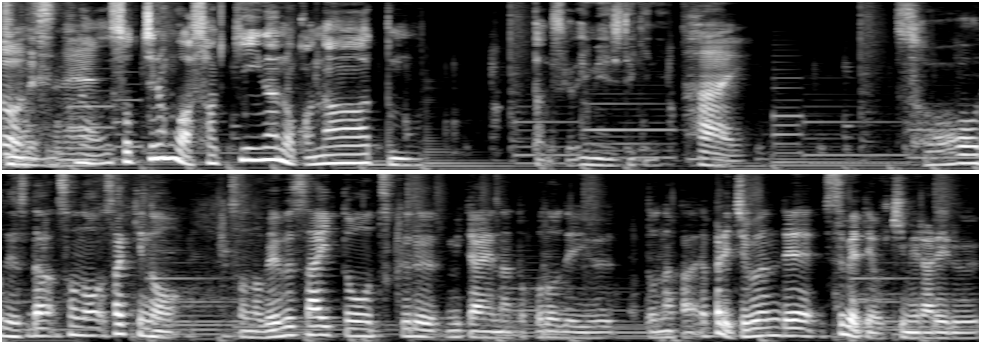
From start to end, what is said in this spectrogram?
そうですね。そっちの方が先なのかなと思ったんですけどイメージ的に。はい。そうですだそのさっきのそのウェブサイトを作るみたいなところで言うとなんかやっぱり自分で全てを決められる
